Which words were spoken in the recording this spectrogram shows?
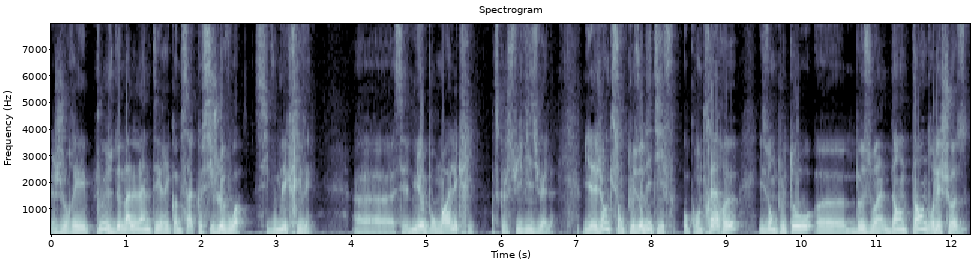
j'aurai plus de mal à l'intégrer comme ça que si je le vois, si vous me l'écrivez. Euh, c'est mieux pour moi l'écrit, parce que je suis visuel. Mais il y a des gens qui sont plus auditifs. Au contraire, eux, ils ont plutôt euh, besoin d'entendre les choses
